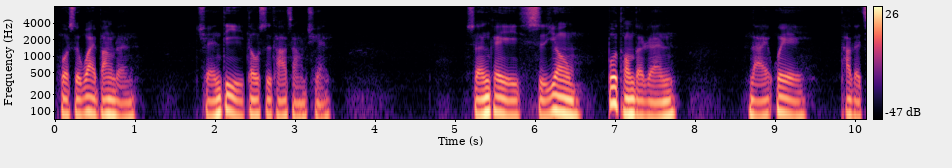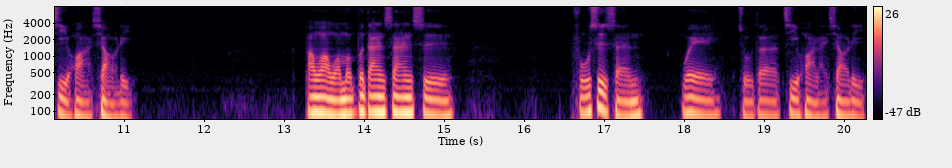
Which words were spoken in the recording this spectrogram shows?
或是外邦人，全地都是他掌权。神可以使用不同的人来为他的计划效力。盼望我们不单单是服侍神，为主的计划来效力，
